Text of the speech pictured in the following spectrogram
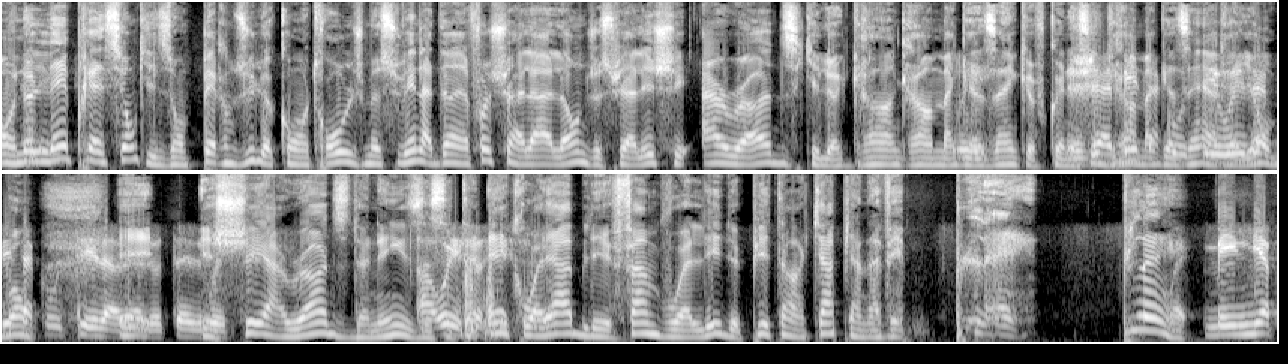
on a l'impression qu'ils ont perdu le contrôle. Je me souviens, la dernière fois je suis allé à Londres, je suis allé chez Harrods, qui est le grand, grand magasin que vous connaissez, le grand à magasin côté, à oui, Bon. côté, là, à et, l'hôtel, et oui. chez Harrods, Denise, Ah c'était incroyable. Les femmes voilées de pied en cap, il y en avait plein, plein. Ouais, mais il n'y a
